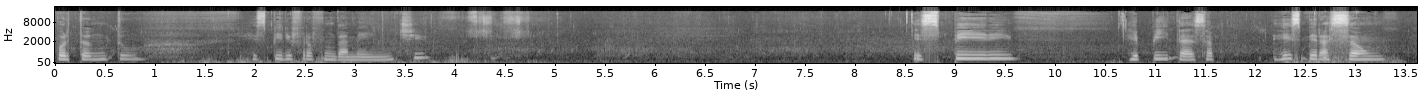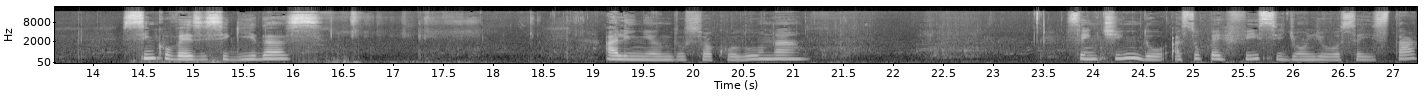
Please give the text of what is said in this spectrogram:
Portanto, respire profundamente. Expire, repita essa respiração cinco vezes seguidas alinhando sua coluna, sentindo a superfície de onde você está.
